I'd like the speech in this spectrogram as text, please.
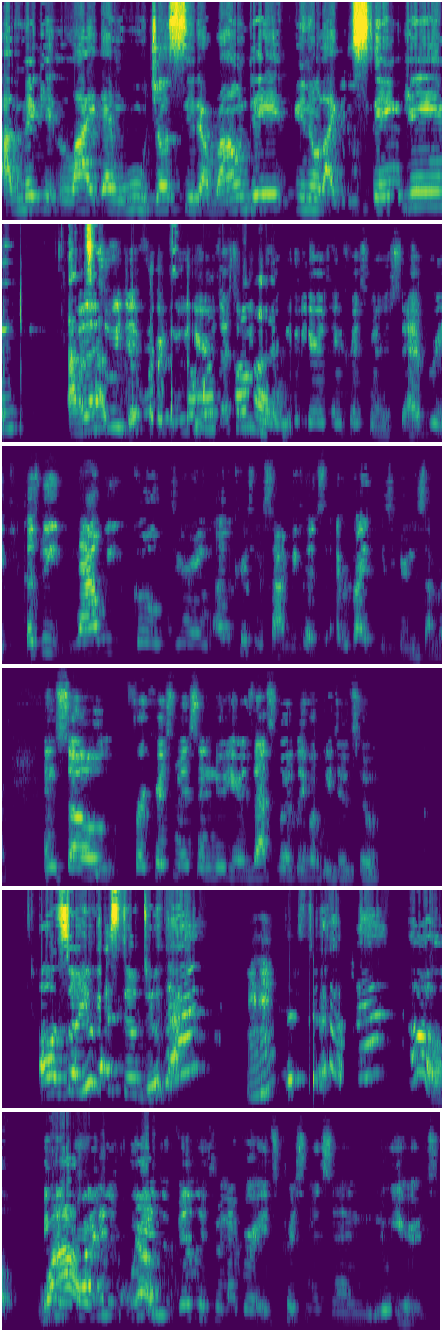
and make it light, and we'll just sit around it, you know, like singing. I'm Oh, that's what we did for New so Year's. That's what we did for. New Year's and Christmas. Every because we now we go during uh, the Christmas time because everybody's busy during the summer, and so for Christmas and New Year's, that's literally what we do too. Oh, so you guys still do that? hmm You still have that? Oh, Because wow. we're in, the, we're in the village whenever it's Christmas and New Year's,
